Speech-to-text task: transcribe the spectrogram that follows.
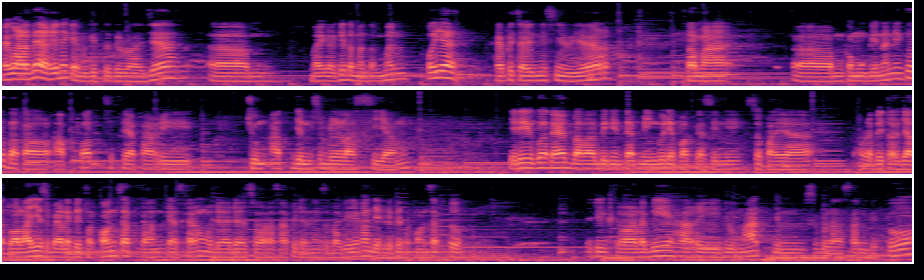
Eh kurang lebih hari ini kayak begitu dulu aja. Um, baik lagi teman-teman. Oh ya yeah. happy Chinese New Year. Sama um, kemungkinan nih gue bakal upload setiap hari Jumat jam 11 siang. Jadi gue kayak bakal bikin tiap minggu deh podcast ini supaya lebih terjadwal aja supaya lebih terkonsep kan. Kayak sekarang udah ada suara sapi dan lain sebagainya kan jadi lebih terkonsep tuh. Jadi kalau lebih hari Jumat jam 11an gitu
